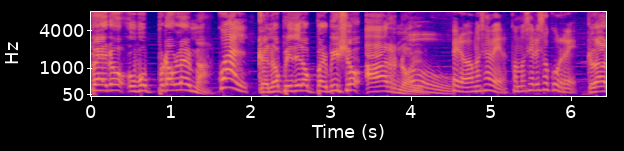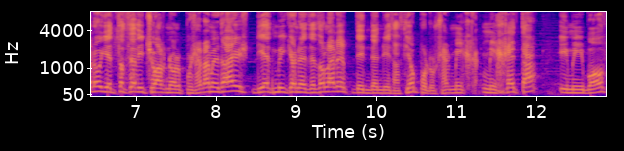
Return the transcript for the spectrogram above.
pero hubo un problema, ¿Cuál? que no pidieron permiso a Arnold. Pero vamos a ver, ¿cómo se les ocurre? Claro, y entonces ha dicho Arnold, pues ahora me dais 10 millones de dólares de indemnización por usar mi, mi jeta y mi voz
